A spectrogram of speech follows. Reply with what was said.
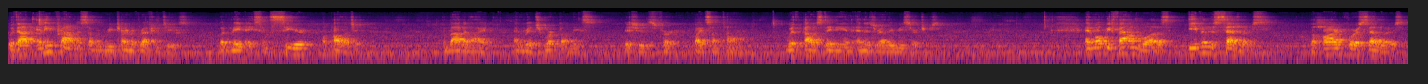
without any promise of a return of refugees, but made a sincere apology. And Bob and I and Rich worked on these issues for quite some time with Palestinian and Israeli researchers. And what we found was even the settlers, the hardcore settlers,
